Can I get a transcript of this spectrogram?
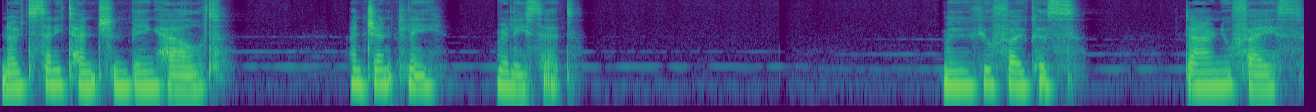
Notice any tension being held and gently release it. Move your focus down your face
